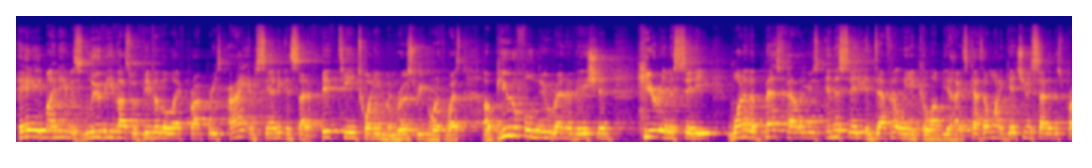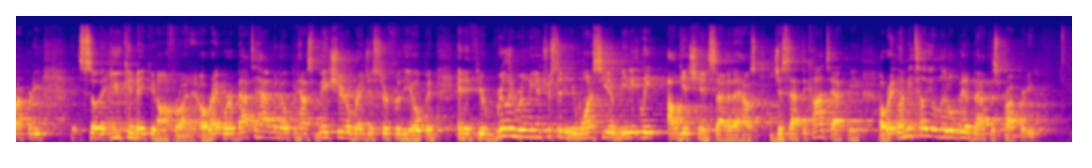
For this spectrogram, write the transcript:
Hey, my name is Lou Vivas with Viva the Life Properties. I am standing inside of 1520 Monroe Street Northwest, a beautiful new renovation here in the city, one of the best values in the city and definitely in Columbia Heights. Guys, I want to get you inside of this property so that you can make an offer on it, all right? We're about to have an open house. Make sure to register for the open. And if you're really, really interested and you want to see it immediately, I'll get you inside of the house. You just have to contact me, all right? Let me tell you a little bit about this property.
